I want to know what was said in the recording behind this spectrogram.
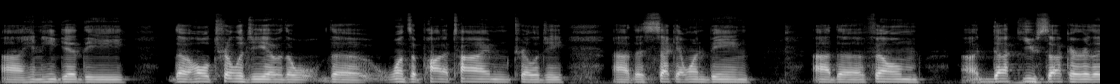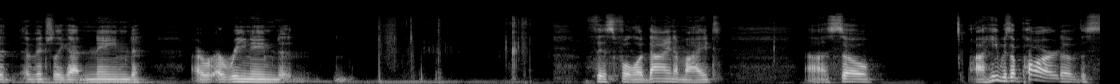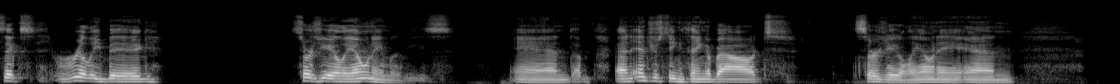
uh, and he did the the whole trilogy of the the Once Upon a Time trilogy. Uh, the second one being the film uh, Duck You Sucker that eventually got named or renamed Fistful of Dynamite. Uh, so uh, he was a part of the six really big Sergio Leone movies. And um, an interesting thing about Sergio Leone and,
